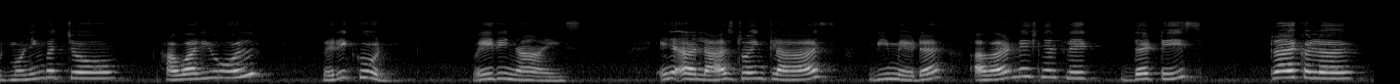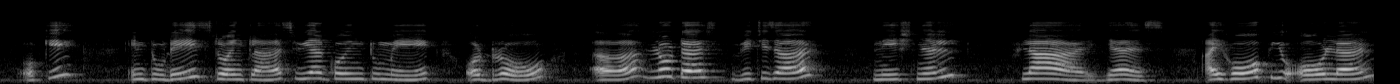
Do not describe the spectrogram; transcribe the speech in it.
Good morning, bachcho. How are you all? Very good. Very nice. In our last drawing class, we made a, our national flag that is tricolor. Okay. In today's drawing class, we are going to make or draw a lotus which is our national flower. Yes. I hope you all learn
